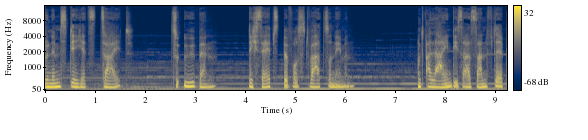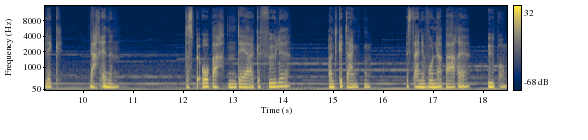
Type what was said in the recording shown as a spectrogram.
Du nimmst dir jetzt Zeit zu üben, dich selbstbewusst wahrzunehmen. Und allein dieser sanfte Blick nach innen, das Beobachten der Gefühle und Gedanken ist eine wunderbare Übung.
